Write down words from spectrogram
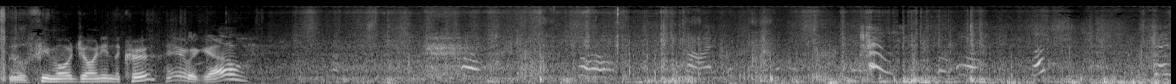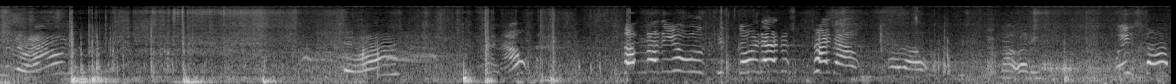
A little few more joining the crew. There we go. Turn it around. Around and out. Somebody will keep going out of time out. Hold out. Not ready. Wait, stop.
